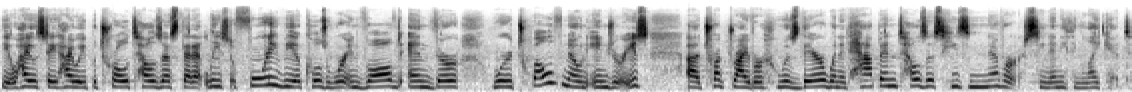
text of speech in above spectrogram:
The Ohio State Highway Patrol tells us that at least 40 vehicles were involved and there were 12 known injuries. A truck driver who was there when it happened tells us he's never seen anything like it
